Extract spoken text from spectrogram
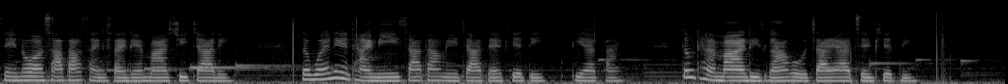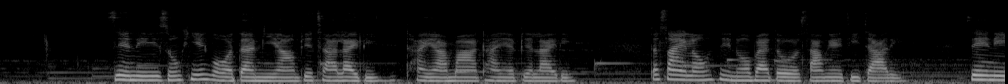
စင်တို့စားသောက်ဆိုင်တစ်ဆိုင်ထဲမှာရှိကြသည်ဇပွဲနှင့်ထိုင်ပြီးစားသောက်နေကြဆဲဖြစ်သည်ဒီအခိုင်သူ့ထံမှဒီစကားကိုကြားရခြင်းဖြစ်သည် စင်သည်ဇုံခင်းကိုအတန်မြင်အောင်ပြစ်ချလိုက်သည်ထိုင်ရမှထိုင်ရပြစ်လိုက်သည်တဆိုင်လုံးစင်တို့ဘက်သို့ဆောင်းငယ်ကြည့်ကြသည်စင်ဒီ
